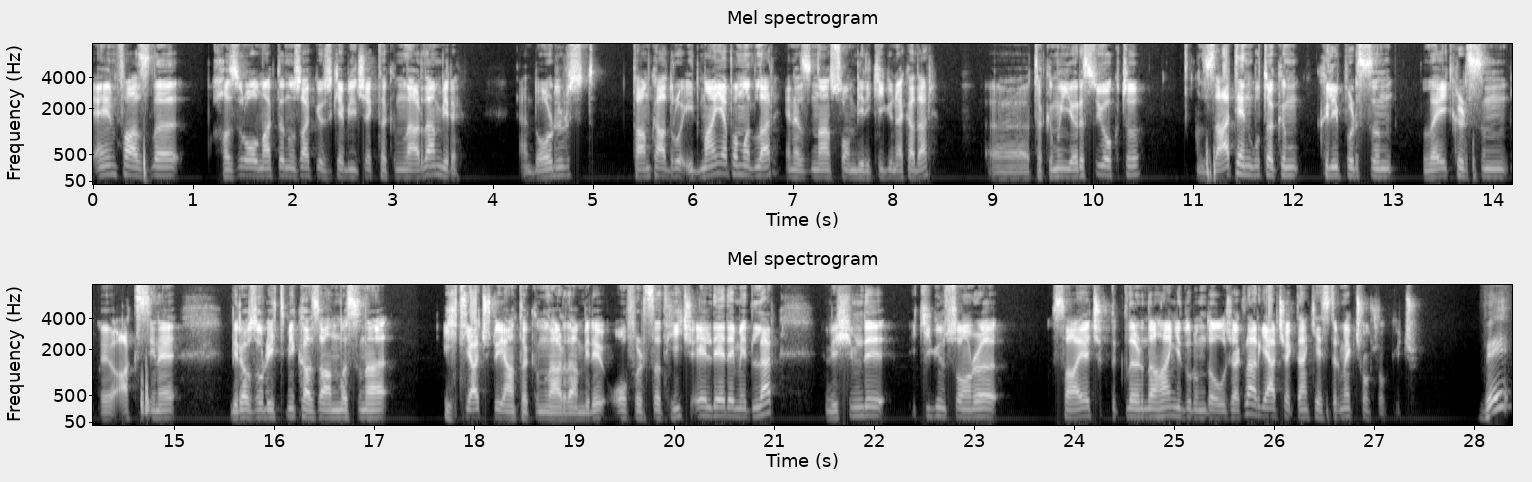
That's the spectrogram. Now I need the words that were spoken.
en fazla hazır olmaktan uzak gözükebilecek takımlardan biri. Yani doğru dürüst tam kadro idman yapamadılar en azından son 1-2 güne kadar. Ee, takımın yarısı yoktu. Zaten bu takım Clippers'ın, Lakers'ın e, aksine biraz o ritmi kazanmasına ihtiyaç duyan takımlardan biri. O fırsatı hiç elde edemediler ve şimdi iki gün sonra sahaya çıktıklarında hangi durumda olacaklar gerçekten kestirmek çok çok güç. Ve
